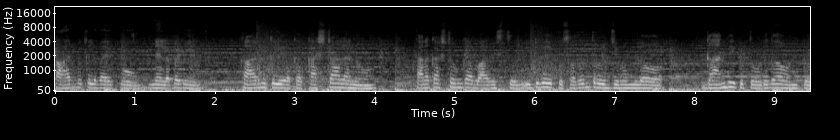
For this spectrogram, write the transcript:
కార్మికుల వైపు నిలబడి కార్మికుల యొక్క కష్టాలను తన కష్టంగా భావిస్తూ ఇటువైపు స్వతంత్ర ఉద్యమంలో గాంధీకి తోడుగా ఉంటూ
